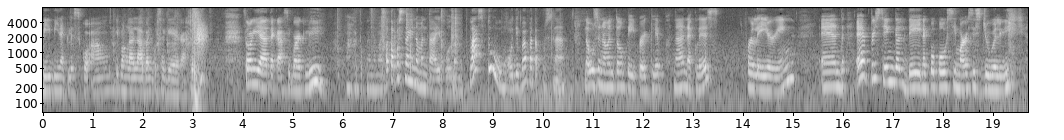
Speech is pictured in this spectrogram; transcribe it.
baby necklace ko ang ipanglalaban ko sa gera. Sorry ah, teka, si Barkley. Makatok na naman. Patapos na yun naman tayo. Hold on. Last two. O, ba Patapos na. Nauso naman tong paper clip na necklace for layering. And every single day, nagpo-post si Marcy's Jewelry.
